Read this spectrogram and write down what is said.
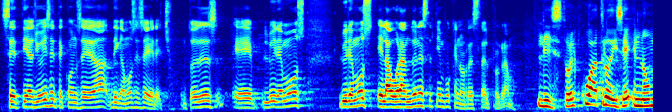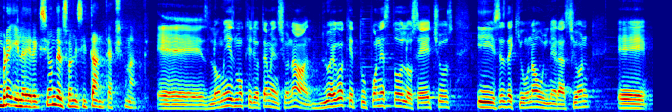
se te ayude y se te conceda, digamos, ese derecho. Entonces, eh, lo, iremos, lo iremos elaborando en este tiempo que nos resta del programa. Listo, el 4 dice el nombre y la dirección del solicitante accionante. Es lo mismo que yo te mencionaba. Luego que tú pones todos los hechos y dices de que hubo una vulneración, eh,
